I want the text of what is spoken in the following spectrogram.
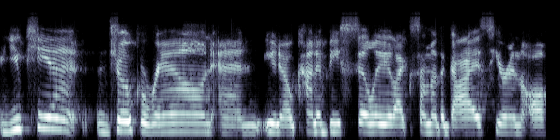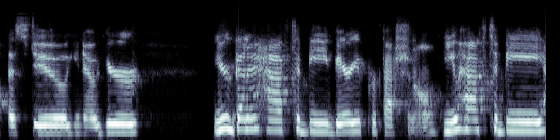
you can't joke around and you know kind of be silly like some of the guys here in the office do. You know, you're you're going to have to be very professional. You have to be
